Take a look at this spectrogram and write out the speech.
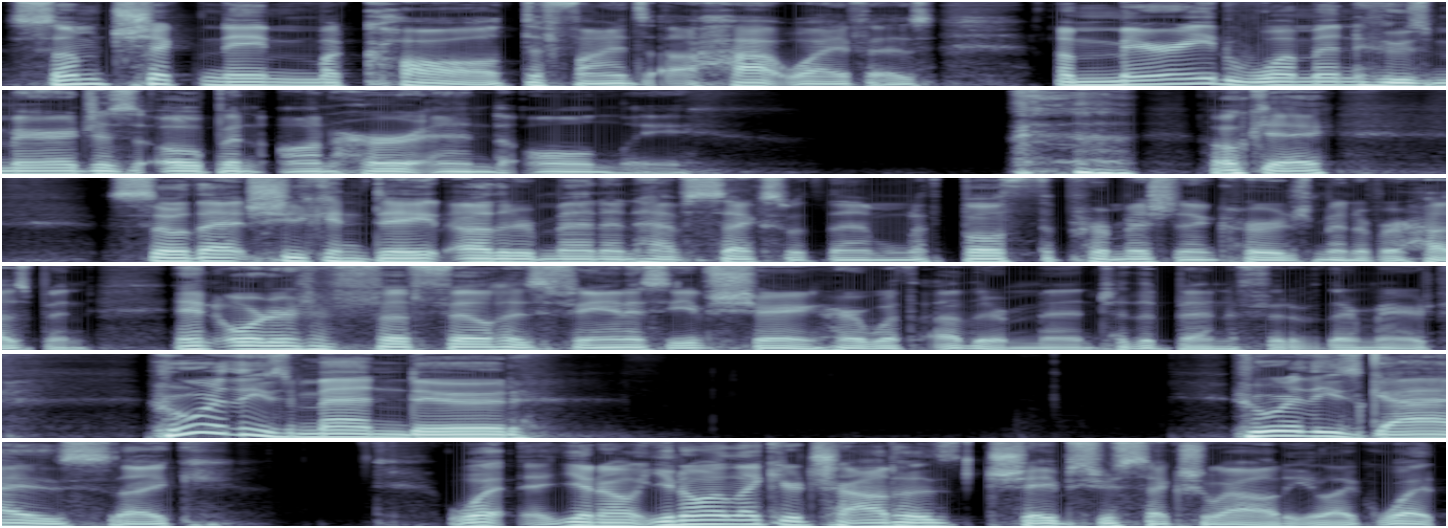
some chick named McCall defines a hot wife as a married woman whose marriage is open on her end only. okay so that she can date other men and have sex with them with both the permission and encouragement of her husband in order to fulfill his fantasy of sharing her with other men to the benefit of their marriage. Who are these men, dude? Who are these guys? Like what you know, you know like your childhood shapes your sexuality. Like what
